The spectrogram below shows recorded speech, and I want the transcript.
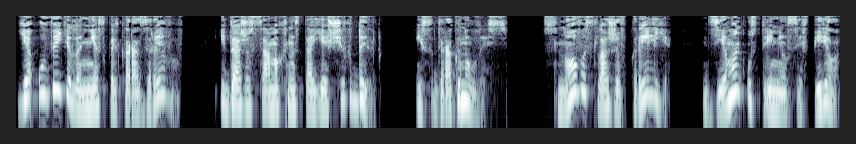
Я увидела несколько разрывов и даже самых настоящих дыр и содрогнулась. Снова сложив крылья, демон устремился вперед.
